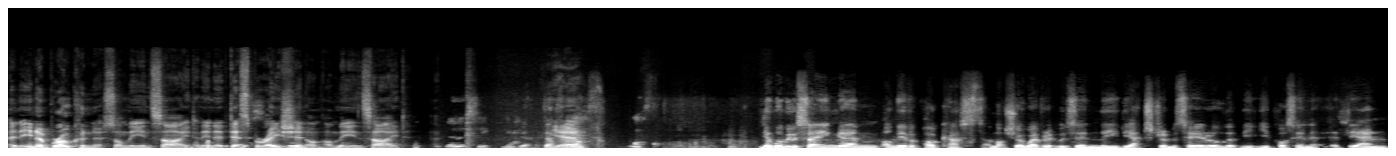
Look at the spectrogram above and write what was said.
an inner brokenness on the inside an inner desperation on, on the inside Ability. Yeah. Yeah, definitely. Yeah. Yes. Yeah, what we were saying um, on the other podcast, I'm not sure whether it was in the, the extra material that you, you put in at the end.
